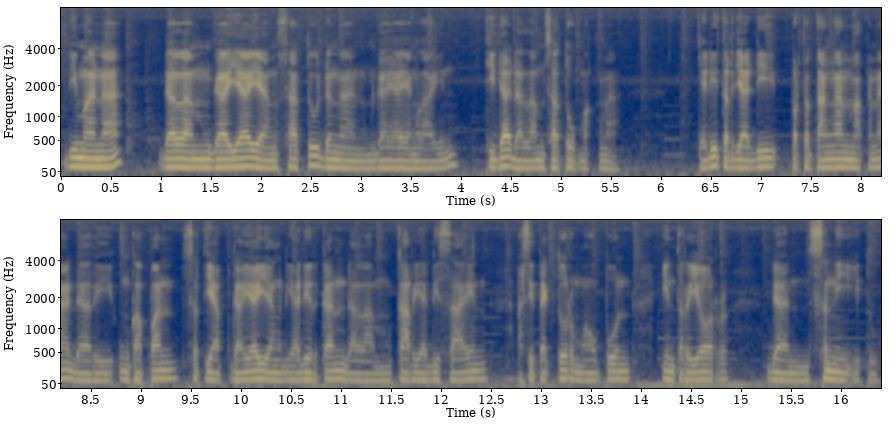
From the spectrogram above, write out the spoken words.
Di mana dalam gaya yang satu dengan gaya yang lain tidak dalam satu makna. Jadi terjadi pertentangan makna dari ungkapan setiap gaya yang dihadirkan dalam karya desain, arsitektur maupun interior dan seni itu.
